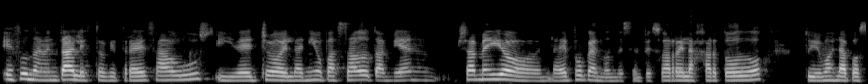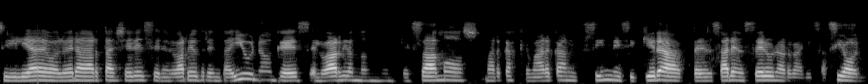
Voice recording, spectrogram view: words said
Es fundamental esto que traes, Agus, y de hecho el año pasado también, ya medio en la época en donde se empezó a relajar todo, tuvimos la posibilidad de volver a dar talleres en el barrio 31, que es el barrio en donde empezamos marcas que marcan sin ni siquiera pensar en ser una organización.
